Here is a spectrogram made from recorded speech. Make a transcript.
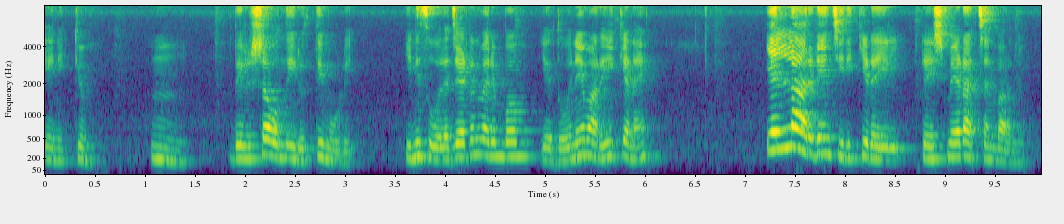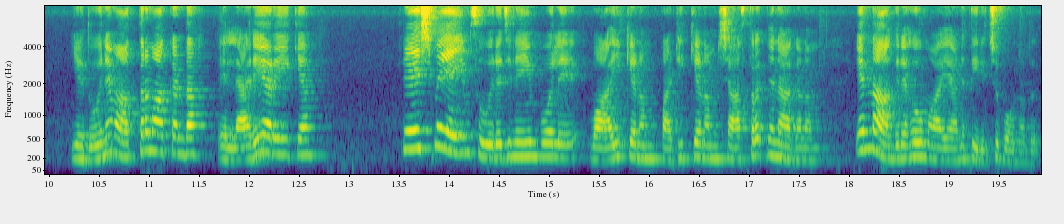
എനിക്കും. ദിൽഷ ഒന്ന് ഇരുത്തി മൂളി. ഇനി സൂരജേട്ടൻ വരുമ്പം യദുവിനെയും അറിയിക്കണേ. എല്ലാവരുടെയും ചിരിക്കിടയിൽ രേഷ്മയുടെ അച്ഛൻ പറഞ്ഞു യദുവിനെ മാത്രമാക്കണ്ട എല്ലാവരെയും അറിയിക്കാം. രേഷ്മയെയും സൂരജിനെയും പോലെ വായിക്കണം പഠിക്കണം ശാസ്ത്രജ്ഞനാകണം എന്ന ആഗ്രഹവുമായാണ് തിരിച്ചു പോന്നത്.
